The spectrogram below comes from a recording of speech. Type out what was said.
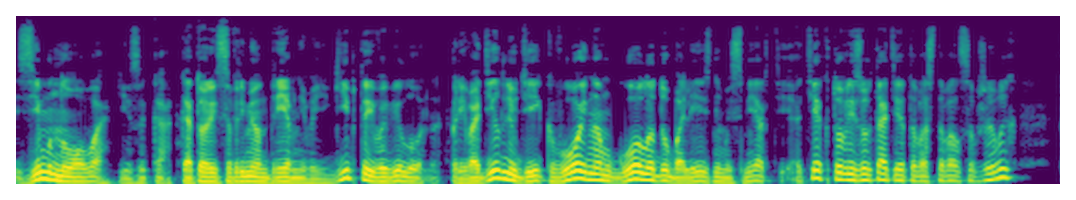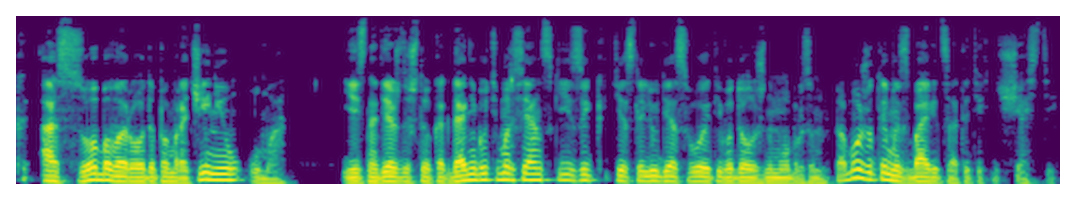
земного языка, который со времен Древнего Египта и Вавилона приводил людей к войнам, голоду, болезням и смерти, а тех, кто в результате этого оставался в живых, к особого рода помрачению ума. Есть надежда, что когда-нибудь марсианский язык, если люди освоят его должным образом, поможет им избавиться от этих несчастий.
